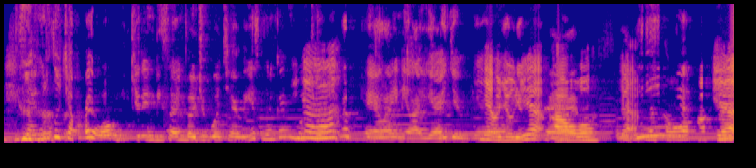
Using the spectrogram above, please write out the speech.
Desainer tuh capek loh mikirin desain baju buat cewek. Sedangkan buat Iya. cowok kan ya lain nilai aja udah. Iya ujungnya gitu kan. Ya, Ada cowok pakai ya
